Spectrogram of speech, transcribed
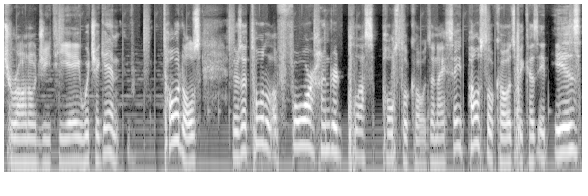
Toronto GTA, which again totals there's a total of 400 plus postal codes. And I say postal codes because it is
